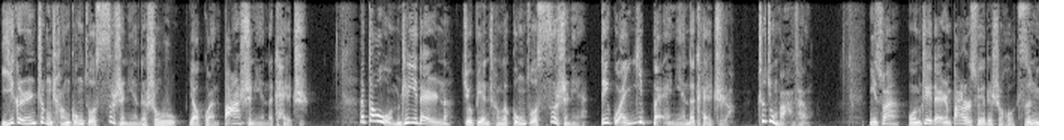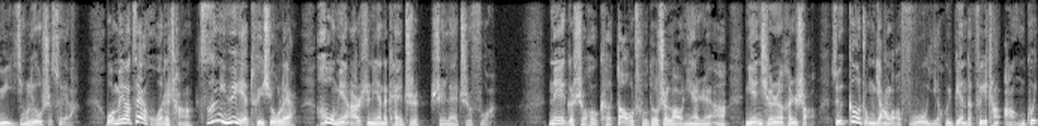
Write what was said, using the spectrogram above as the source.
一个人正常工作四十年的收入要管八十年的开支，那到我们这一代人呢，就变成了工作四十年得管一百年的开支啊，这就麻烦了。你算，我们这代人八十岁的时候，子女已经六十岁了，我们要再活得长，子女也退休了呀，后面二十年的开支谁来支付啊？那个时候可到处都是老年人啊，年轻人很少，所以各种养老服务也会变得非常昂贵。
